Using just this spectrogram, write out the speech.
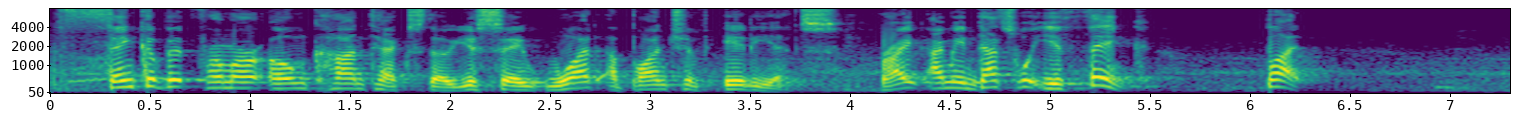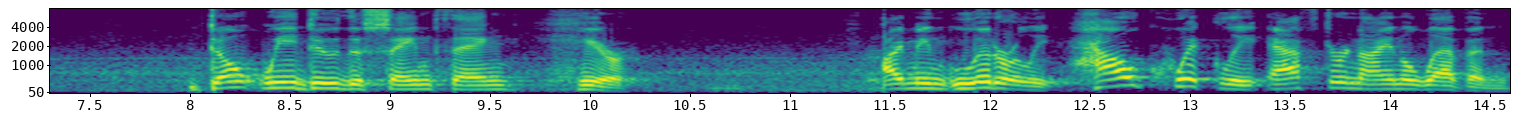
think of it from our own context, though. You say, What a bunch of idiots, right? I mean, that's what you think. But don't we do the same thing here? I mean, literally, how quickly after 9 11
